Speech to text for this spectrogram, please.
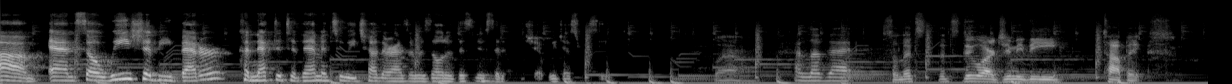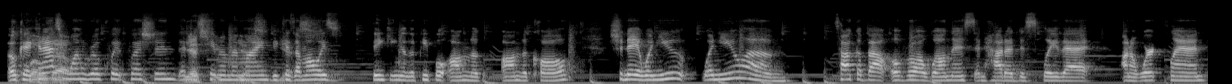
Um, and so we should be better connected to them and to each other as a result of this new citizenship we just received. Wow. I love that. So let's let's do our Jimmy V topics. Okay, can I ask out. one real quick question that yes, just came in my yes, mind because yes. I'm always thinking of the people on the on the call. Shinay, when you when you um talk about overall wellness and how to display that on a work plan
